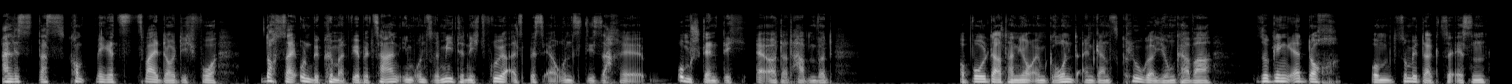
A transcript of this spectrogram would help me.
Alles das kommt mir jetzt zweideutig vor. Doch sei unbekümmert, wir bezahlen ihm unsere Miete nicht früher, als bis er uns die Sache umständlich erörtert haben wird. Obwohl D'Artagnan im Grund ein ganz kluger Junker war, so ging er doch, um zu Mittag zu essen,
